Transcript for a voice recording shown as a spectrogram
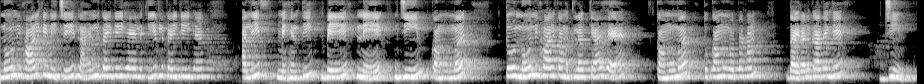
नौनिहाल के नीचे लाइन लगाई गई है, लकीर लगाई गई है। अलिफ मेहनती बे, नेक, जीम, कम उम्र। तो नौनिहाल का मतलब क्या है? कम उम्र। तो कम उम्र पर हम दायरा लगा देंगे जीम।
